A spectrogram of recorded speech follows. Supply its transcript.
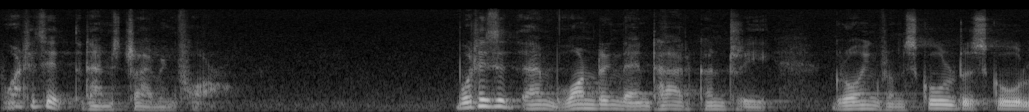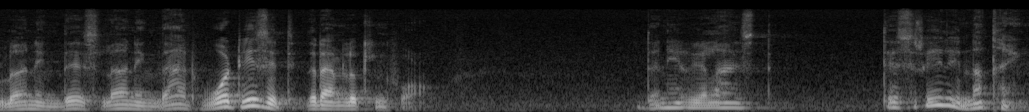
what is it that I'm striving for? What is it I'm wandering the entire country, growing from school to school, learning this, learning that, what is it that I'm looking for? Then he realized, there's really nothing.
